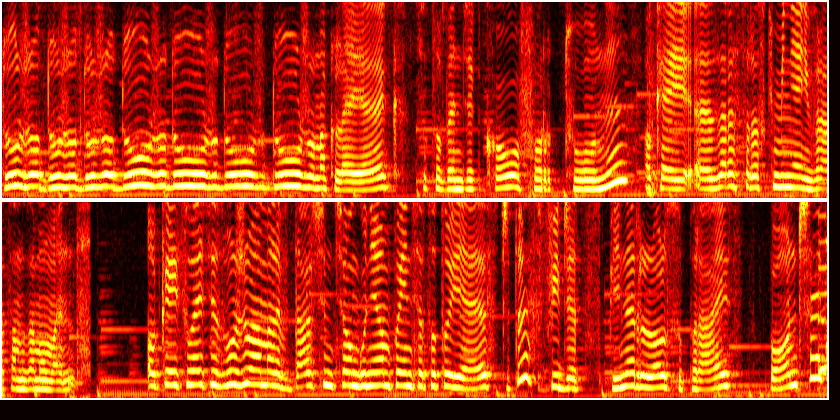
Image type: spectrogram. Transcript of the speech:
Dużo, dużo, dużo, dużo, dużo, dużo, dużo naklejek. Co to będzie? Koło fortuny? Okej, e, zaraz to rozkminię i wracam za moment. Okej, słuchajcie, złożyłam, ale w dalszym ciągu nie mam pojęcia co to jest. Czy to jest fidget spinner LOL Surprise? Bączek?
